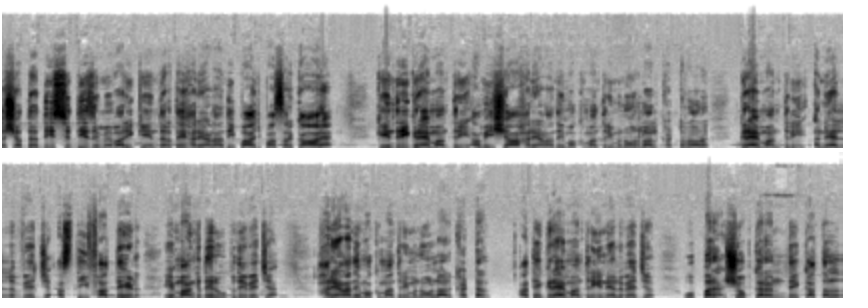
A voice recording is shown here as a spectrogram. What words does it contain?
ਤਸ਼ੱਦਦ ਦੀ ਸਿੱਧੀ ਜ਼ਿੰਮੇਵਾਰੀ ਕੇਂਦਰ ਤੇ ਹਰਿਆਣਾ ਦੀ ਭਾਜਪਾ ਸਰਕਾਰ ਹੈ। ਕੇਂਦਰੀ ਗ੍ਰਹਿ ਮੰਤਰੀ ਅਮਿਤ ਸ਼ਾਹ ਹਰਿਆਣਾ ਦੇ ਮੁੱਖ ਮੰਤਰੀ ਮਨੋਹਰ ਲਾਲ ਖੱਟਰ ਔਰ ਗ੍ਰਹਿ ਮੰਤਰੀ ਅਨਿਲ ਵਿਜ ਅਸਤੀਫਾ ਦੇਣ ਇਹ ਮੰਗ ਦੇ ਰੂਪ ਦੇ ਵਿੱਚ ਹੈ। ਹਰਿਆਣਾ ਦੇ ਮੁੱਖ ਮੰਤਰੀ ਮਨੋਹਰ ਲਾਲ ਖੱਟਰ ਅਤੇ ਗ੍ਰਹਿ ਮੰਤਰੀ ਅਨਿਲ ਵਿਜ ਉੱਪਰ ਸ਼ੁਭਕਰਨ ਦੇ ਕਤਲ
